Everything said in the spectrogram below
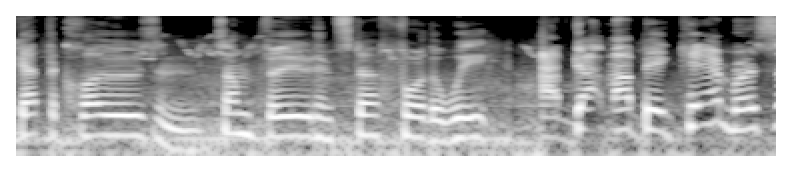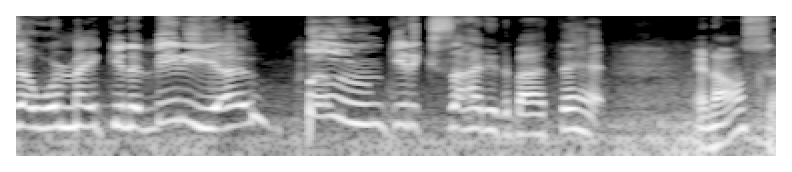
got the clothes and some food and stuff for the week. I've got my big camera, so we're making a video. Boom, get excited about that. And also,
